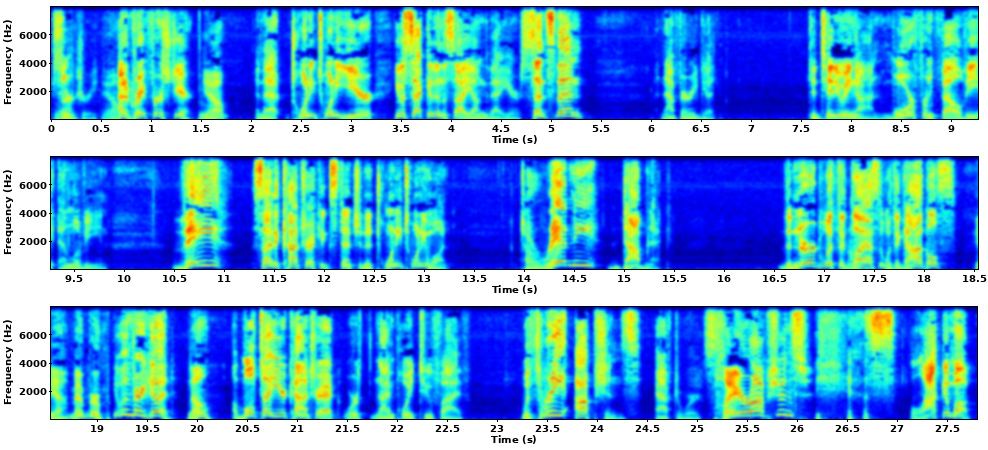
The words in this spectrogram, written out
surgery. yep. Had a great first year. Yep. In that 2020 year, he was second in the Cy Young that year. Since then, not very good. Continuing on, more from Falvey and Levine. They signed a contract extension in 2021 to Randy Dobnak, the nerd with the glass with the goggles. Yeah, remember him? He wasn't very good. No. A multi-year contract worth 9.25 with three options afterwards. Player options? Yes, lock him up.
